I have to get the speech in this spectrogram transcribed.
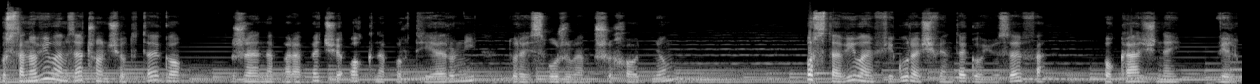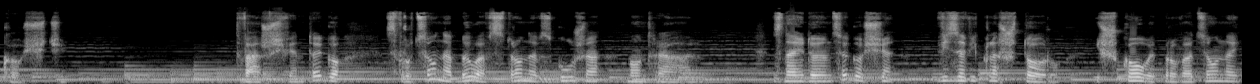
Postanowiłem zacząć od tego, że na parapecie okna portierni, której służyłem przychodniom, postawiłem figurę świętego Józefa pokaźnej wielkości. Twarz świętego zwrócona była w stronę wzgórza Montreal, znajdującego się vis-a-vis klasztoru i szkoły prowadzonej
